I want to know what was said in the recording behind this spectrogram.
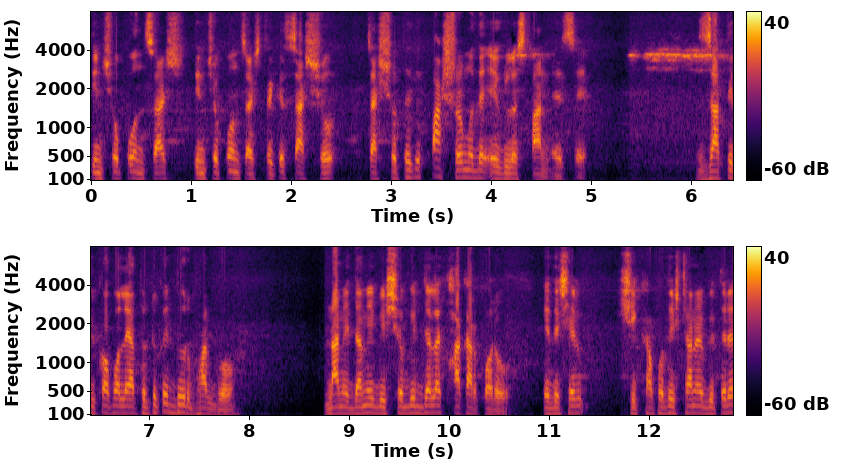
তিনশো পঞ্চাশ তিনশো পঞ্চাশ থেকে চারশো চারশো থেকে পাঁচশোর মধ্যে এগুলো স্থান পেয়েছে জাতির কপালে এতটুকু দুর্ভাগ্য নামি দামি বিশ্ববিদ্যালয় থাকার পরেও এদেশের শিক্ষা প্রতিষ্ঠানের ভিতরে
